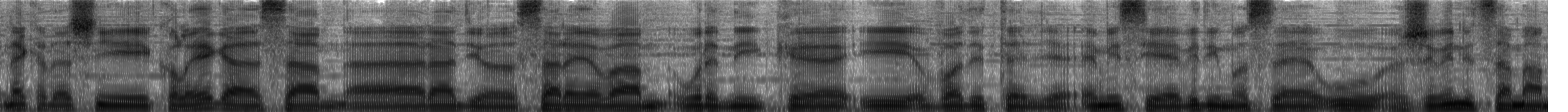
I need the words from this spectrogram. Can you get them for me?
nekadašnji kolega sa Radio Sarajeva, urednik i voditelj emisije Vidimo se u Živinicama,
